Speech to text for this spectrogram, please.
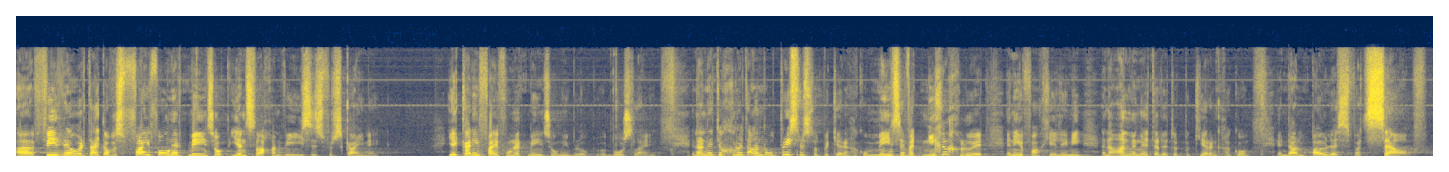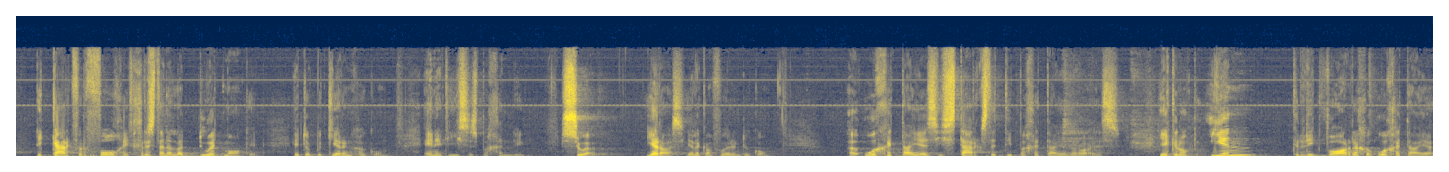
Uh vierde oortuig, daar was 500 mense op een slag aan wie Jesus verskyn het. Jy kan nie 500 mense om die blok boslyn nie. En dan het 'n groot aantal priesters tot bekering gekom. Mense wat nie geglo het in die evangelie nie, in Handelinge het hulle tot bekering gekom. En dan Paulus wat self die kerk vervolg het, Christene laat doodmaak het, het tot bekering gekom en het Jesus begin dien. So, Eras, jy kan vorentoe kom. 'n Ooggetuie is die sterkste tipe getuie wat daar is. Jy kan op een kredietwaardige ooggetuie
